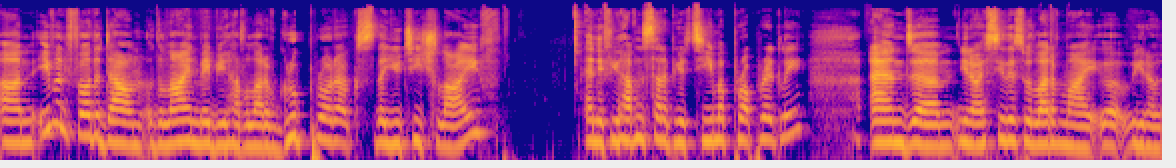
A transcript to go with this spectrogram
Um, even further down the line maybe you have a lot of group products that you teach live and if you haven't set up your team appropriately and um, you know i see this with a lot of my uh, you know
